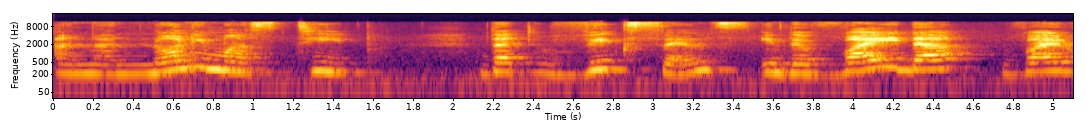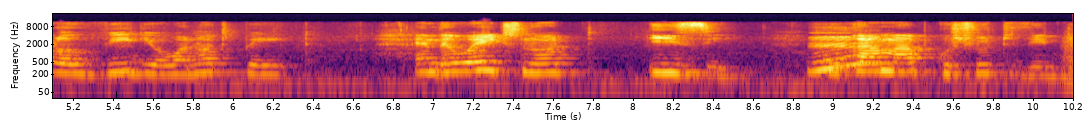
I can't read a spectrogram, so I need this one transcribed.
an anonymous tip that vixens in the vida viral video were not paid. And the way it's not easy Mm. come up kushoot video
